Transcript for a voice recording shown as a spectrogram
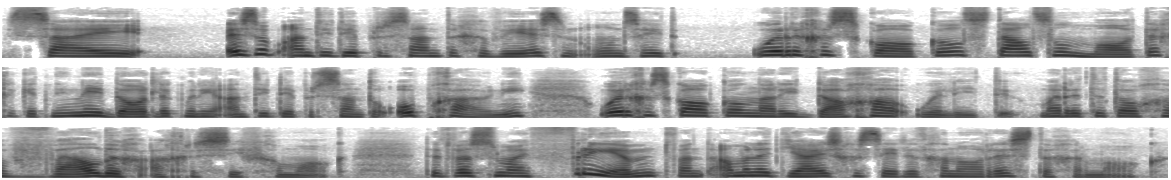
Sy is op antidepressante gewees en ons het oorgeskakel stelselmatig. Ek het nie net dadelik met die antidepressante opgehou nie, oorgeskakel na die dagga olie toe, maar dit het haar geweldig aggressief gemaak. Dit was vir my vreemd want almal het juis gesê dit gaan haar rustiger maak.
